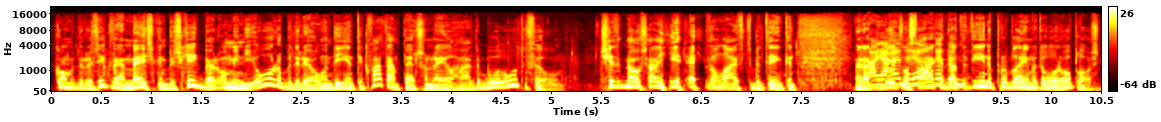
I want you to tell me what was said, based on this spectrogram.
komen er dus ik weer meestal beschikbaar om in die orenbedrijven die een tekort aan personeel hebben, de boel om te vullen. Zit ik nou zo hier even live te bedenken. Maar dat ja, gebeurt wel heel- vaker dat het ene probleem het oren oplost.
